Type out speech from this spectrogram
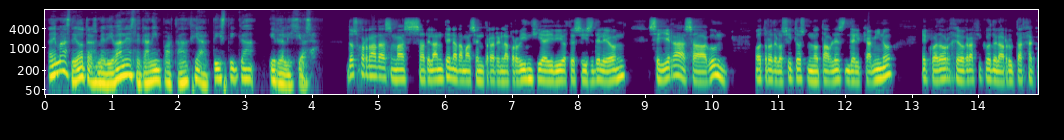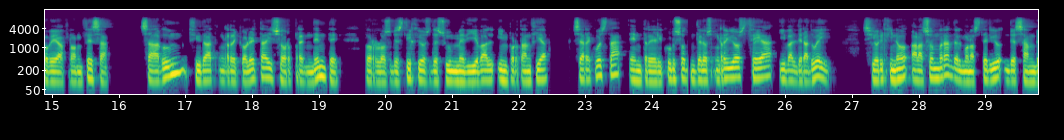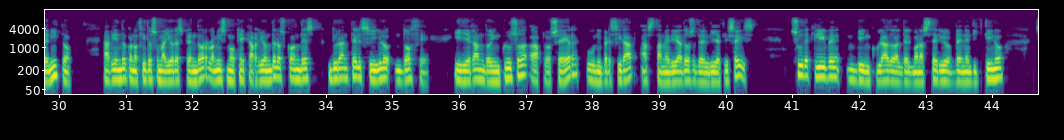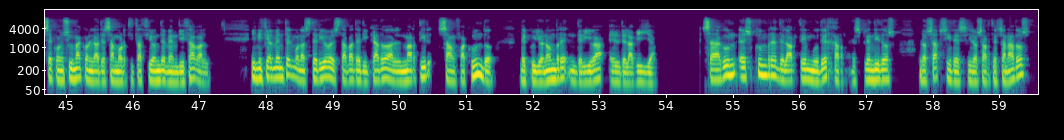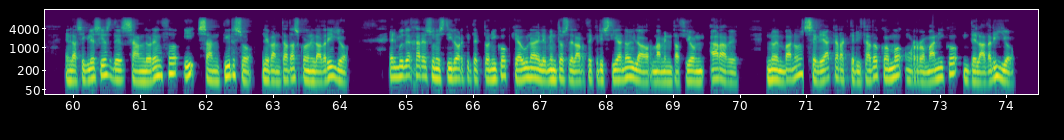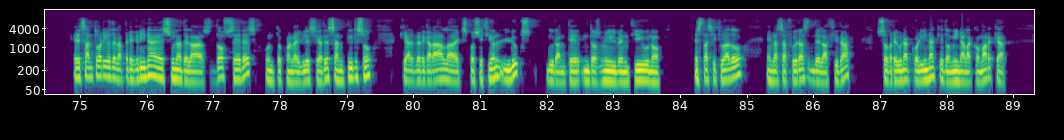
además de otras medievales de gran importancia artística y religiosa. Dos jornadas más adelante, nada más entrar en la provincia y diócesis de León, se llega a Sahagún, otro de los hitos notables del camino, ecuador geográfico de la ruta jacobea francesa. Sahagún, ciudad recoleta y sorprendente por los vestigios de su medieval importancia, se recuesta entre el curso de los ríos Cea y Valderaduey. Se originó a la sombra del monasterio de San Benito, habiendo conocido su mayor esplendor lo mismo que Carrión de los Condes durante el siglo XII, y llegando incluso a poseer universidad hasta mediados del XVI. Su declive, vinculado al del monasterio benedictino, se consuma con la desamortización de Mendizábal. Inicialmente el monasterio estaba dedicado al mártir San Facundo, de cuyo nombre deriva el de la villa. Sahagún es cumbre del arte mudéjar, espléndidos los ábsides y los artesanados, en las iglesias de San Lorenzo y San Tirso, levantadas con ladrillo. El mudéjar es un estilo arquitectónico que aúna elementos del arte cristiano y la ornamentación árabe. No en vano se le ha caracterizado como románico de ladrillo. El santuario de la Peregrina es una de las dos sedes, junto con la iglesia de San Tirso, que albergará la exposición Lux durante 2021. Está situado en las afueras de la ciudad, sobre una colina que domina la comarca,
